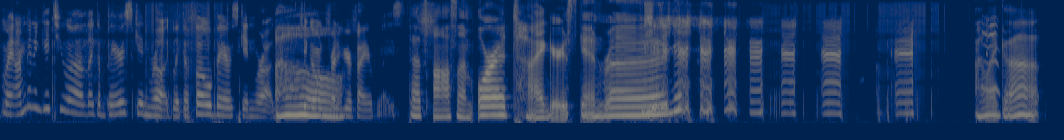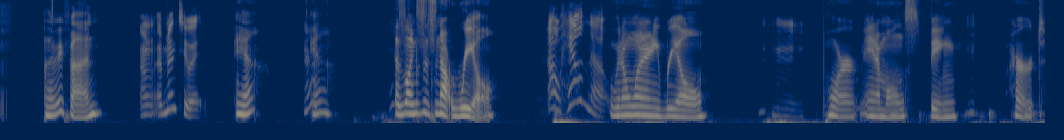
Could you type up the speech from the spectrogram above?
anyway. I'm gonna get you a like a bearskin rug, like a faux bearskin rug, to go in front Oh. of your fireplace. That's awesome. Or a tiger skin rug. I like that. That'd be fun. I'm I'm into it. Yeah. Yeah. Yeah. As long as it's not real. Oh hell no! We don't want any real. Poor animals being hurt.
